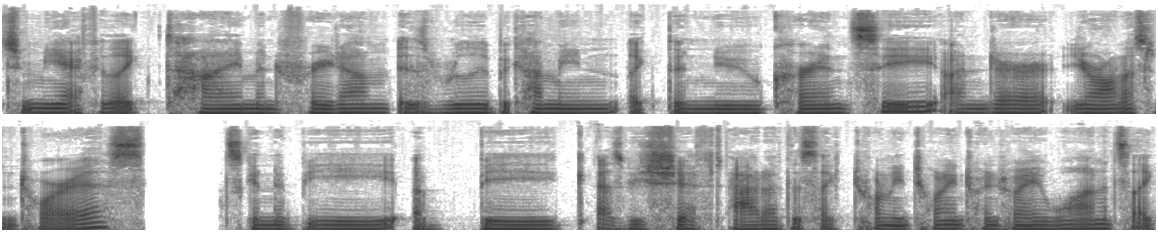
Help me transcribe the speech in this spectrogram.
To me, I feel like time and freedom is really becoming like the new currency under Uranus and Taurus. It's going to be a big, as we shift out of this like 2020, 2021, it's like,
